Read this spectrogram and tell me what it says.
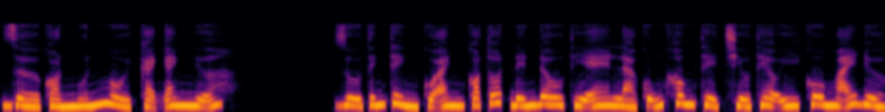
giờ còn muốn ngồi cạnh anh nữa. Dù tính tình của anh có tốt đến đâu thì e là cũng không thể chiều theo ý cô mãi được.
